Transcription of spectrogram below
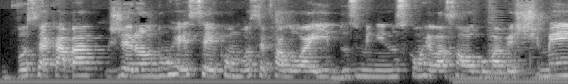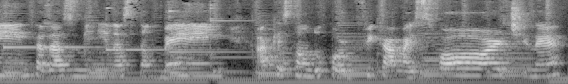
você acaba gerando um receio, como você falou aí, dos meninos com relação a alguma vestimenta, das meninas também, a questão do corpo ficar mais forte, né?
